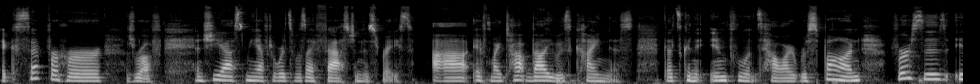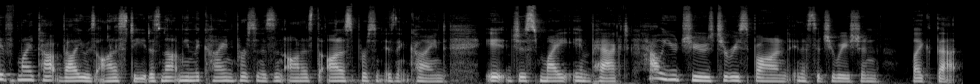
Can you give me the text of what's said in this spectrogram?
except for her, it was rough. And she asked me afterwards, Was I fast in this race? Ah, uh, if my top value is kindness, that's going to influence how I respond, versus if my top value is honesty. It does not mean the kind person isn't honest, the honest person isn't kind. It just might impact how you choose to respond in a situation like that.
